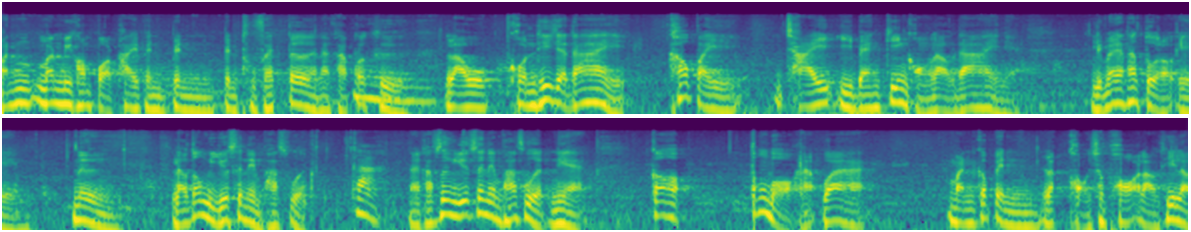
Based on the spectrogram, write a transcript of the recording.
มันมันมีความปลอดภัยเป็นเป็นเป็น two factor นะครับก็คือเราคนที่จะได้เข้าไปใช้ e-banking ของเราได้เนี่ยหรือแม้กระทั่งตัวเราเองหนึ่งเราต้องมี username password ค่ะ นะครับซึ่ง username password เนี่ยก็ ต้องบอกฮะว่ามันก็เป็นของเฉพาะเราที่เรา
